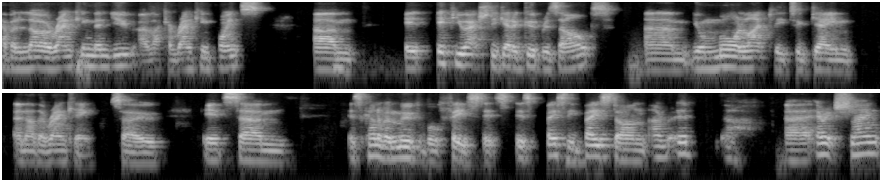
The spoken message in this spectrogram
have a lower ranking than you, uh, like a ranking points, um, it, if you actually get a good result, um, you're more likely to gain another ranking. So it's um, it's kind of a movable feast. It's it's basically based on uh, it- uh, uh, Eric Schlang.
